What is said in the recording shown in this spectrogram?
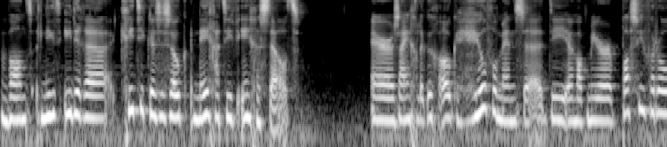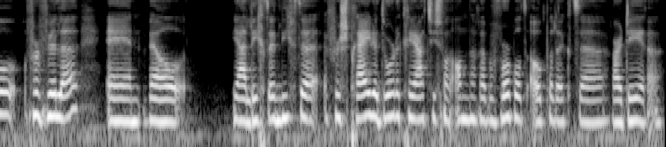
Want niet iedere criticus is ook negatief ingesteld. Er zijn gelukkig ook heel veel mensen die een wat meer passieve rol vervullen en wel ja, licht en liefde verspreiden door de creaties van anderen, bijvoorbeeld openlijk te waarderen.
